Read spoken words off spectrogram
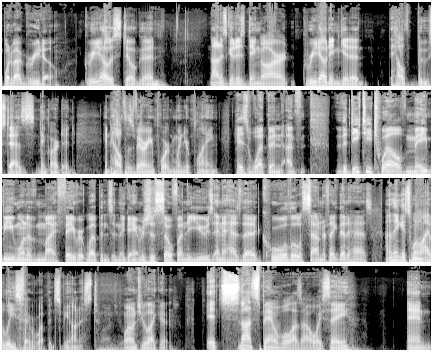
What about Greedo? Greedo is still good. Not as good as Dengar. Greedo didn't get a health boost as Dengar did. And health is very important when you're playing. His weapon, I've, the DT12 may be one of my favorite weapons in the game. It's just so fun to use, and it has that cool little sound effect that it has. I think it's one of my least favorite weapons, to be honest. Why don't you like it? It's not spammable, as I always say. And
